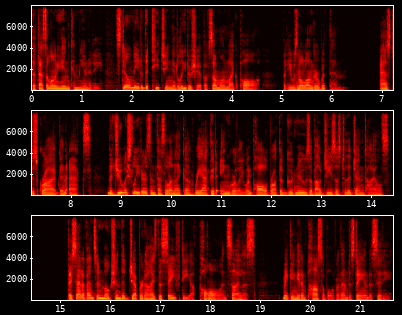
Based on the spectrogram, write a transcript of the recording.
The Thessalonian community still needed the teaching and leadership of someone like Paul, but he was no longer with them. As described in Acts, the Jewish leaders in Thessalonica reacted angrily when Paul brought the good news about Jesus to the Gentiles. They set events in motion that jeopardized the safety of Paul and Silas, making it impossible for them to stay in the city.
